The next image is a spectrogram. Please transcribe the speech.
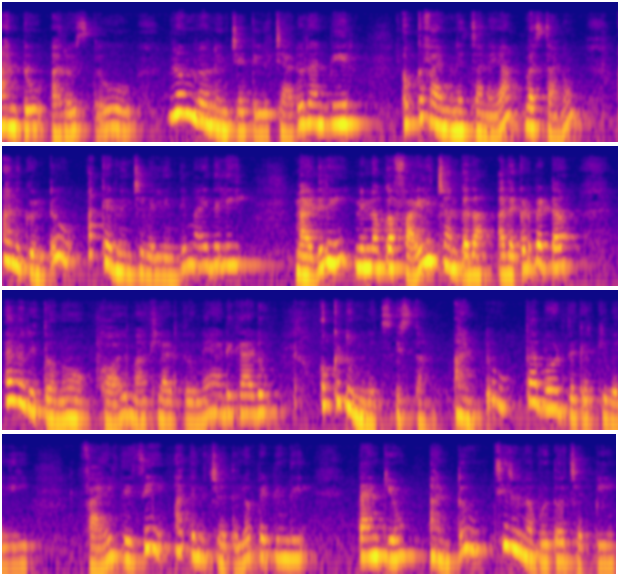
అంటూ అరుస్తూ రూమ్లో నుంచే పిలిచాడు రణ్వీర్. ఒక్క ఫైవ్ మినిట్స్ అన్నయ్య వస్తాను అనుకుంటూ అక్కడి నుంచి వెళ్ళింది మైథిలి. మైథిలి నిన్న ఒక ఫైల్ ఇచ్చాను కదా అది ఎక్కడ పెట్టా? ఎవరితోనో కాల్ మాట్లాడుతూనే అడిగాడు. ఒక టూ మినిట్స్ ఇస్తాను అంటూ కబోర్డ్ దగ్గరికి వెళ్ళి ఫైల్ తీసి అతని చేతిలో పెట్టింది. థ్యాంక్ యూ అంటూ చిరునవ్వుతో చెప్పి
